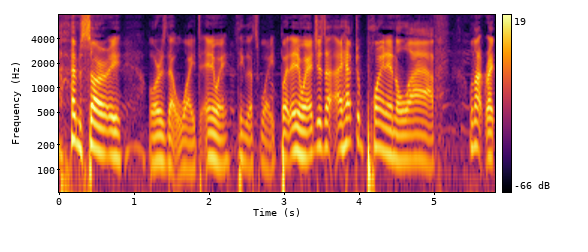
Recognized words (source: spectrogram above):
I'm sorry. Or is that white? Anyway, I think that's white. But anyway, I just I have to point and laugh. Well, not right,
